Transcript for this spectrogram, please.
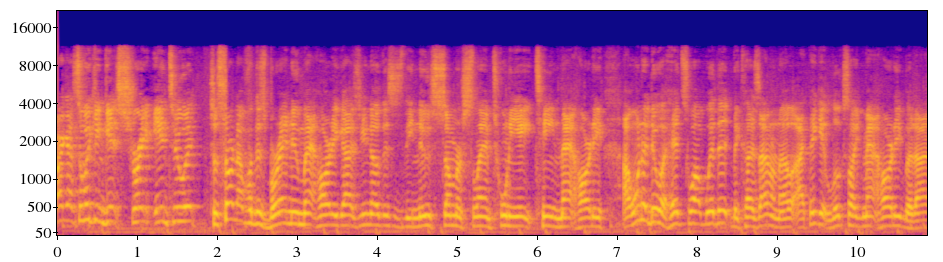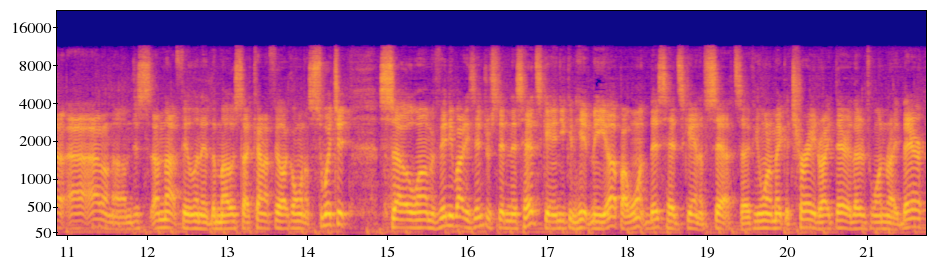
Alright guys, so we can get straight into it. So starting off with this brand new Matt Hardy, guys, you know this is the new SummerSlam 2018 Matt Hardy. I want to do a head swap with it because, I don't know, I think it looks like Matt Hardy, but I, I, I don't know, I'm just, I'm not feeling it the most. I kind of feel like I want to switch it. So um, if anybody's interested in this head scan, you can hit me up. I want this head scan of Seth. So if you want to make a trade right there, there's one right there.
